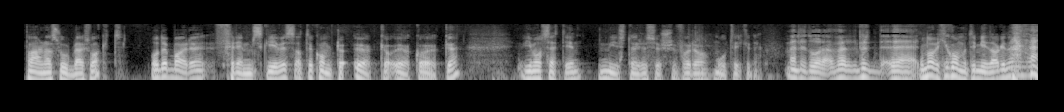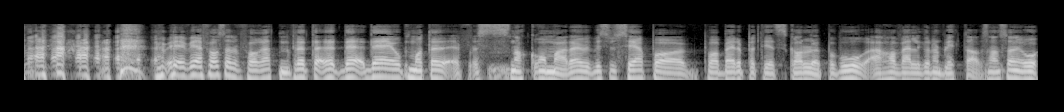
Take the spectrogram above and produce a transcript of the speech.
på Erna Solbergs vakt. Og det bare fremskrives at det kommer til å øke og øke og øke. Vi må sette inn mye større ressurser for å motvirke det. Men litt ordet, for, for, eh, og nå har vi ikke kommet til middagene. vi, vi er fortsatt på retten. For det, det, det, er jo på en måte snakker om her. Det, hvis du ser på, på Arbeiderpartiets skalløp og hvor har velgerne blitt av, så er det jo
